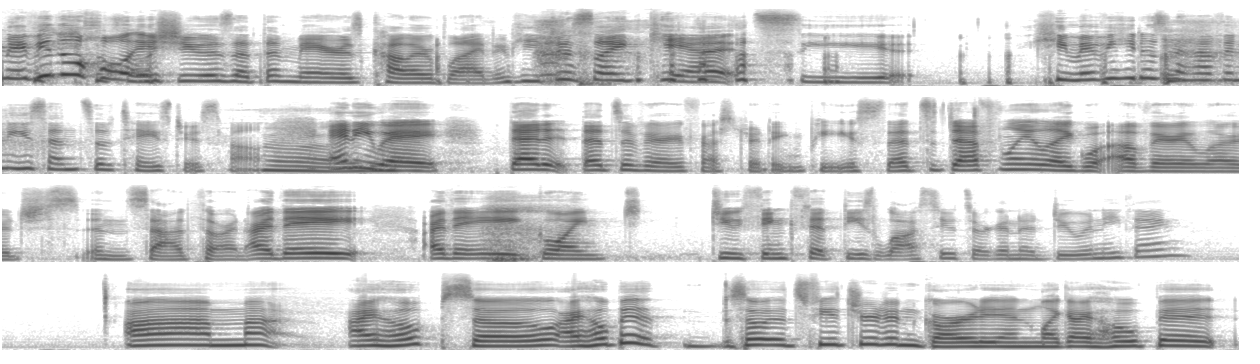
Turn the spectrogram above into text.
Maybe the whole issue is that the mayor is colorblind and he just like can't see. He maybe he doesn't have any sense of taste or smell. Oh, anyway, that that's a very frustrating piece. That's definitely like a very large and sad thorn. Are they are they going? To, do you think that these lawsuits are going to do anything? Um, I hope so. I hope it. So it's featured in Guardian. Like, I hope it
